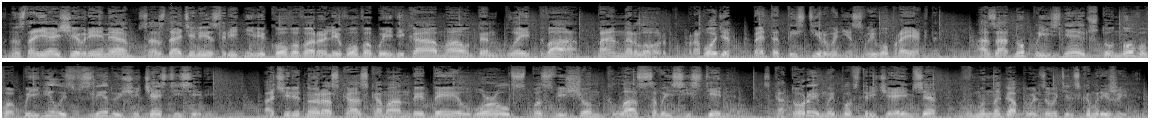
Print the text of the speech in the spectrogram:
В настоящее время создатели средневекового ролевого боевика Mountain Blade 2 Bannerlord проводят бета-тестирование своего проекта, а заодно поясняют, что нового появилось в следующей части серии – Очередной рассказ команды Tail Worlds посвящен классовой системе, с которой мы повстречаемся в многопользовательском режиме.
